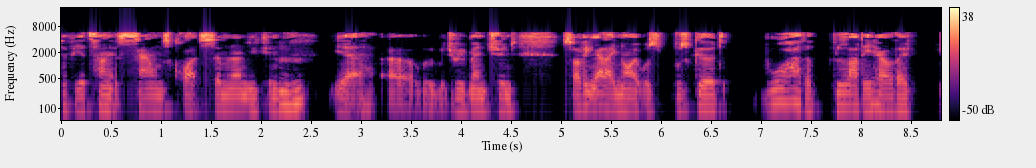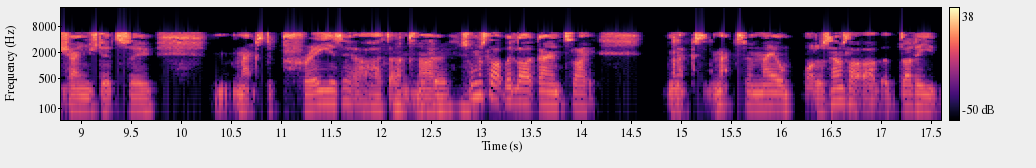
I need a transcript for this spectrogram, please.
tip of your tongue, it sounds quite similar and you can, Mhm. yeah, uh, which we've mentioned. So I think LA Knight was, was good. Why the bloody hell they changed it to Max Dupree, is it? Oh, I don't Max know. Dupree. It's almost like we're like going to like Max, maximum male model. Sounds like, like the bloody,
